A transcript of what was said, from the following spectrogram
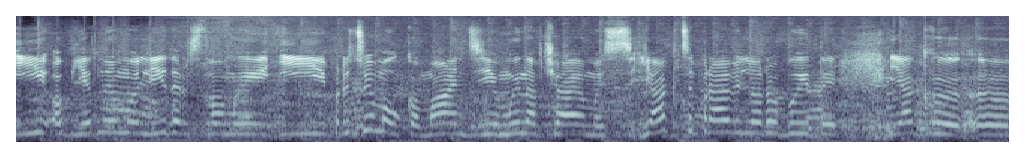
і об'єднуємо лідерствами, і працюємо у команді. Ми навчаємось, як це правильно робити, як е,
